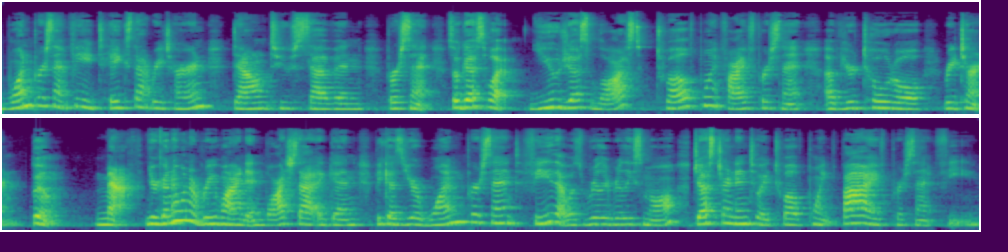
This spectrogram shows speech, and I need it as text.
1% fee takes that return down to 7%. So, guess what? You just lost 12.5% of your total return. Boom math. You're going to want to rewind and watch that again because your 1% fee that was really, really small just turned into a 12.5% fee.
